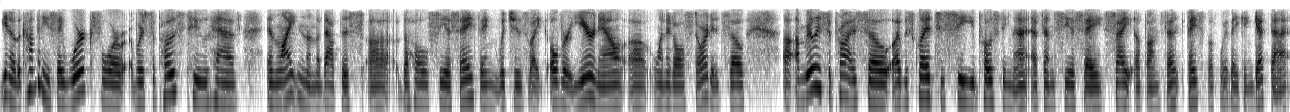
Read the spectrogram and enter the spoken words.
you know, the companies they work for were supposed to have enlightened them about this uh the whole CSA thing, which is like over a year now uh when it all started. So uh, I'm really surprised. So I was glad to see you posting that FMCSA site up on fa- Facebook where they can get that.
